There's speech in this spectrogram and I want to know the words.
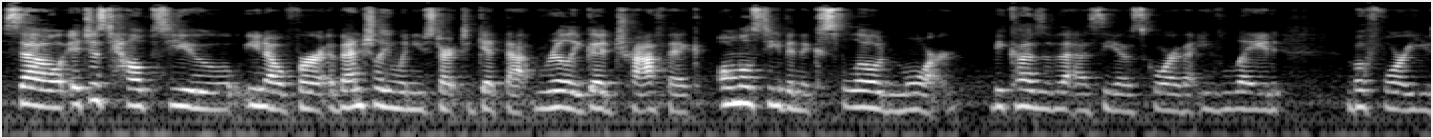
So it just helps you you know for eventually when you start to get that really good traffic almost even explode more because of the seo score that you've laid before you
